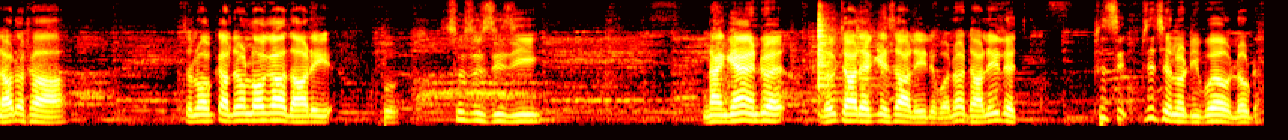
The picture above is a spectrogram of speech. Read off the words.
နောက်တစ်ခါကျွန်တော်ကတ်တွန်းလောကသားတွေစူးစူးစီးစီး နိုင်ငံအတွက်လောက်ကြတဲ့ကိစ္စလေးတွေပေါ့နော်ဒါလေးလည်းဖြစ်စီဖြစ်ချင်လို့ဒီပွဲကိုလုပ်တာ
